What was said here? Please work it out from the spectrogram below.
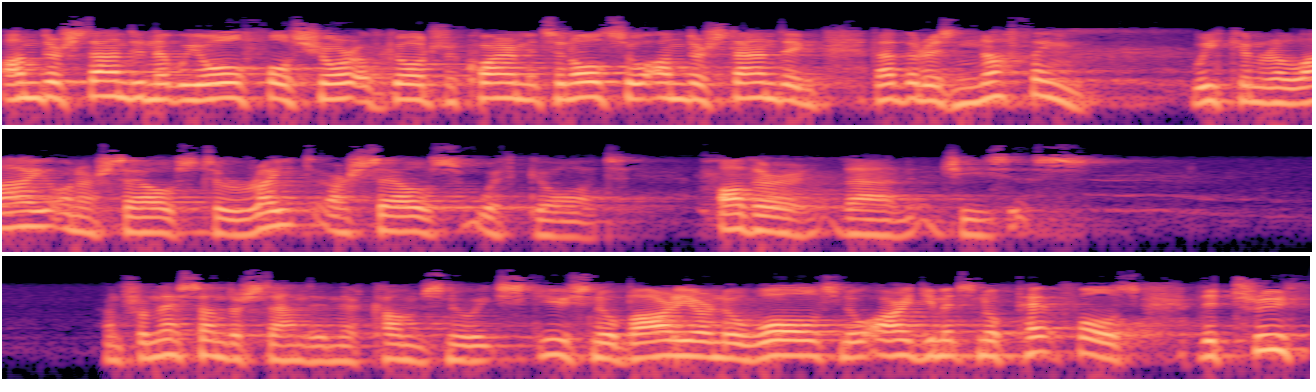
Understanding that we all fall short of God's requirements and also understanding that there is nothing we can rely on ourselves to right ourselves with God other than Jesus. And from this understanding there comes no excuse, no barrier, no walls, no arguments, no pitfalls. The truth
